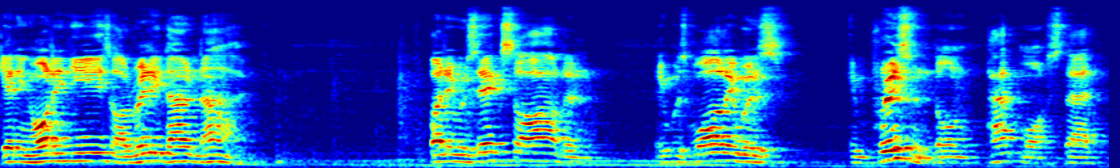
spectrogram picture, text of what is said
getting on in years. I really don't know. But he was exiled, and it was while he was imprisoned on Patmos that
